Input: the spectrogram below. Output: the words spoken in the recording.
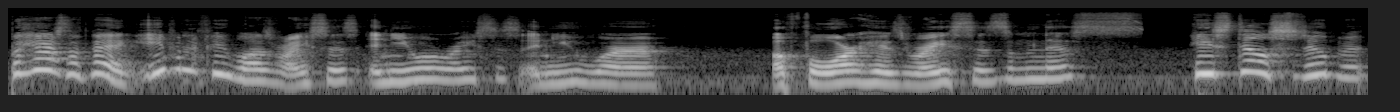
But here's the thing: even if he was racist and you were racist and you were for his racismness, he's still stupid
